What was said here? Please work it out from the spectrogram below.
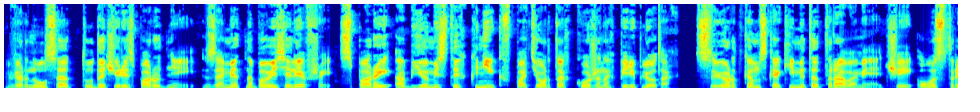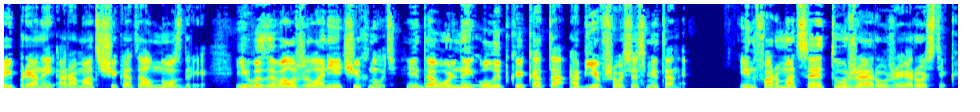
Вернулся оттуда через пару дней, заметно повеселевший, с парой объемистых книг в потертых кожаных переплетах, свертком с какими-то травами, чей острый пряный аромат щекотал ноздри и вызывал желание чихнуть, и довольной улыбкой кота, объевшегося сметаны. «Информация тоже оружие, Ростик»,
